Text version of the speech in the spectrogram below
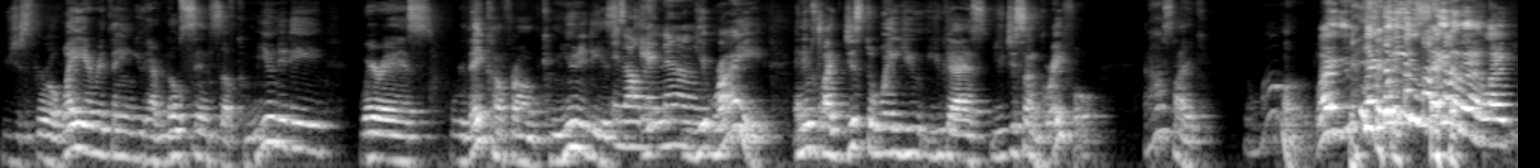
you just throw away everything, you have no sense of community. Whereas where they come from, community is all they know. You're right. And it was like just the way you you guys you're just ungrateful. And I was like, yo mama. Like, like what do you say to that? Like,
